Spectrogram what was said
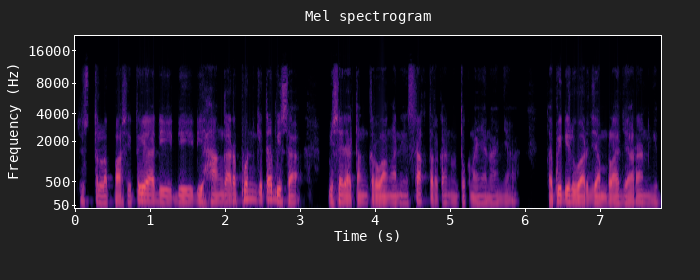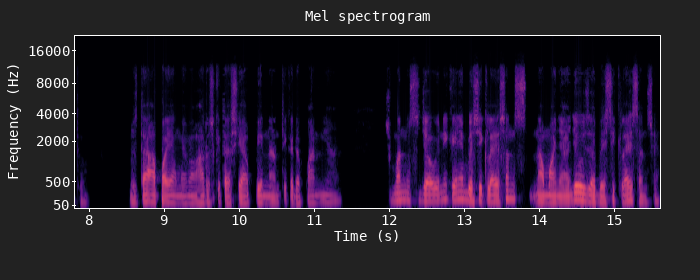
Terus terlepas itu ya di di di hanggar pun kita bisa bisa datang ke ruangan instruktur kan untuk nanya-nanya. Tapi di luar jam pelajaran gitu. Maksudnya apa yang memang harus kita siapin nanti ke depannya. Cuman sejauh ini kayaknya basic license namanya aja udah basic license ya.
